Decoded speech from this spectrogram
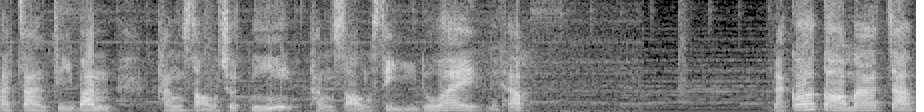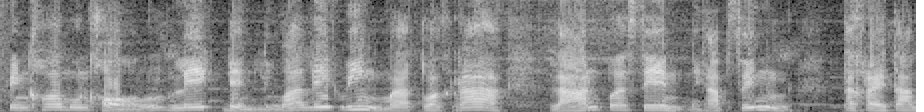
อาจารย์จีบันทั้ง 2 ชุดนี้ทั้ง 2 สีด้วยนะครับแล้วก็ต่อมาจะเป็นข้อมูลของเลขเด่น หรือว่าเลขวิ่งมาตัวกล้าล้านเปอร์เซ็นต์นะครับซึ่ง ถ้าใครตาม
